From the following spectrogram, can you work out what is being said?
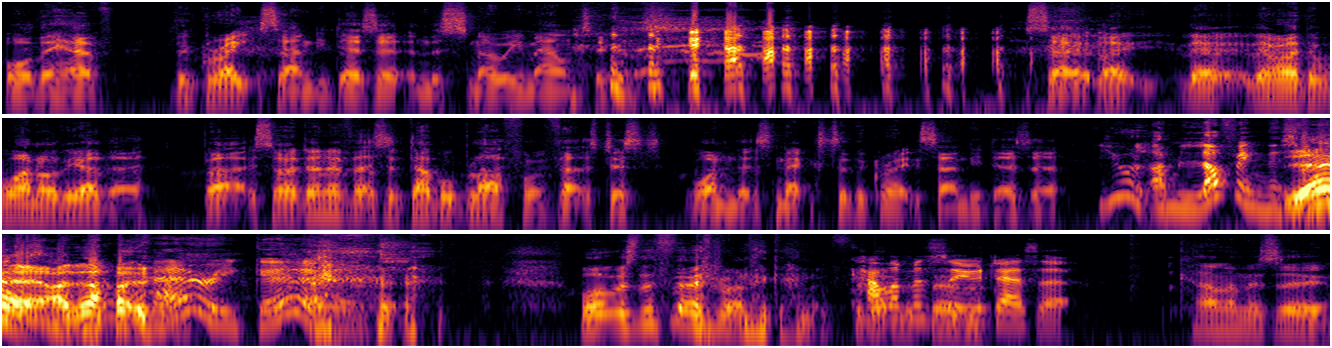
or they have the Great Sandy Desert and the Snowy Mountains. So like they're they're either one or the other. But so I don't know if that's a double bluff or if that's just one that's next to the Great Sandy Desert. You're, I'm loving this. Yeah, I know. You're very good. What was the third one again? I've forgotten the third Kalamazoo one. Desert. Kalamazoo.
